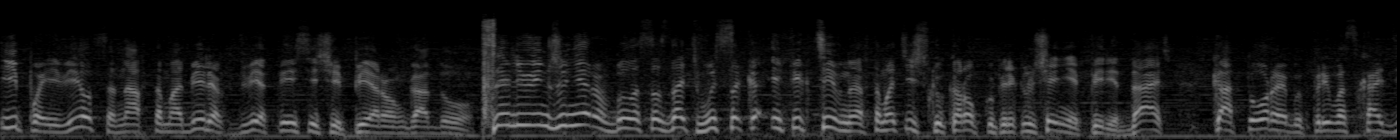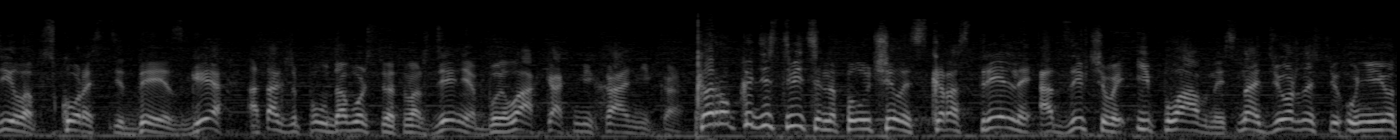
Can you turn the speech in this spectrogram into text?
и появился на автомобилях в 2001 году. Целью инженеров было создать высокоэффективную автоматическую коробку переключения передач, которая бы превосходила в скорости DSG, а также по удовольствию от вождения была как механика. Коробка действительно получилась скорострельной, отзывчивой и плавной. С надежностью у нее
